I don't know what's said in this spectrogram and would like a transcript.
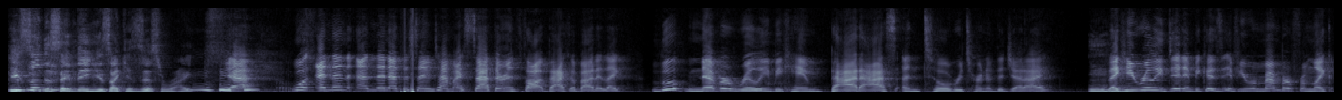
he said the same thing. He's like, "Is this right?" yeah. Well, and then and then at the same time, I sat there and thought back about it. Like Luke never really became badass until Return of the Jedi. Mm-hmm. Like he really didn't because if you remember from like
